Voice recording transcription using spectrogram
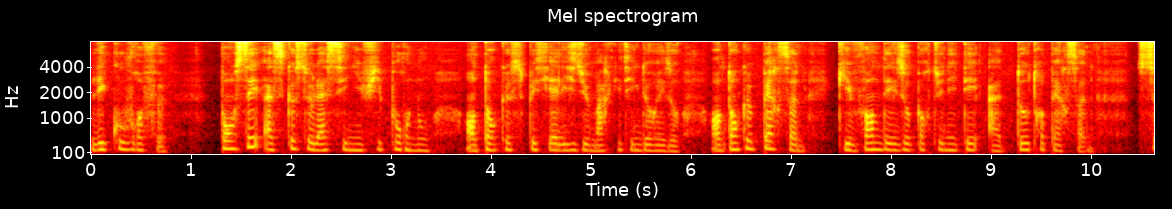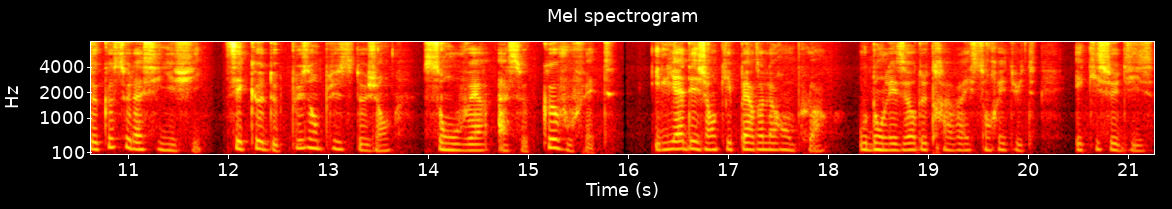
les couvre-feux. Pensez à ce que cela signifie pour nous en tant que spécialistes du marketing de réseau, en tant que personnes qui vendent des opportunités à d'autres personnes, ce que cela signifie, c'est que de plus en plus de gens sont ouverts à ce que vous faites. Il y a des gens qui perdent leur emploi ou dont les heures de travail sont réduites et qui se disent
